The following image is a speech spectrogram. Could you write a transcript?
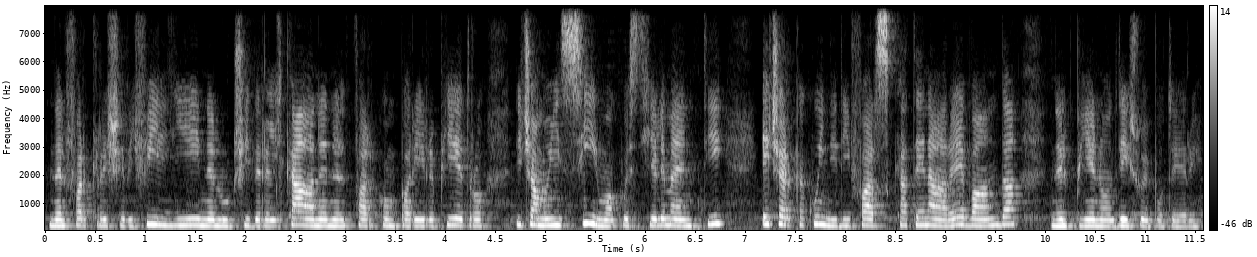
nel far crescere i figli, nell'uccidere il cane, nel far comparire Pietro, diciamo insinua questi elementi e cerca quindi di far scatenare Wanda nel pieno dei suoi poteri.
